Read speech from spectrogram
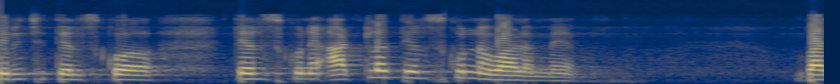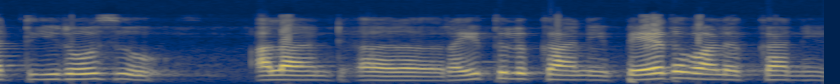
గురించి తెలుసుకో తెలుసుకుని అట్లా తెలుసుకున్న వాళ్ళం మేము. బట్ ఈరోజు అలాంటి రైతులకు కానీ పేదవాళ్ళకు కానీ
